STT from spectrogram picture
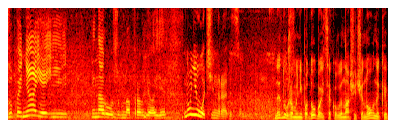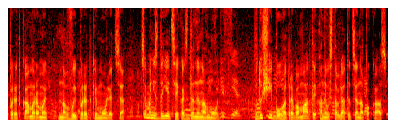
зупиняє і, і на розум направляє. Ну, не нравится мне. Не дуже мені подобається, коли наші чиновники перед камерами на випередки моляться. Це мені здається якась данина моді. В душі Бога треба мати, а не виставляти це на показ.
